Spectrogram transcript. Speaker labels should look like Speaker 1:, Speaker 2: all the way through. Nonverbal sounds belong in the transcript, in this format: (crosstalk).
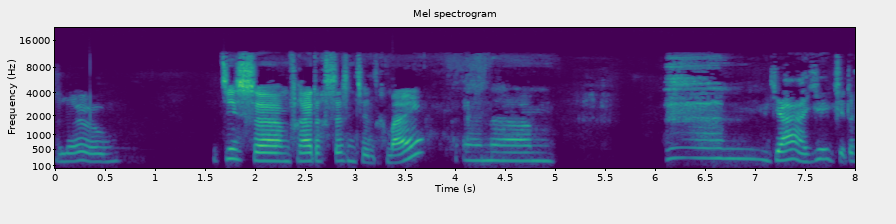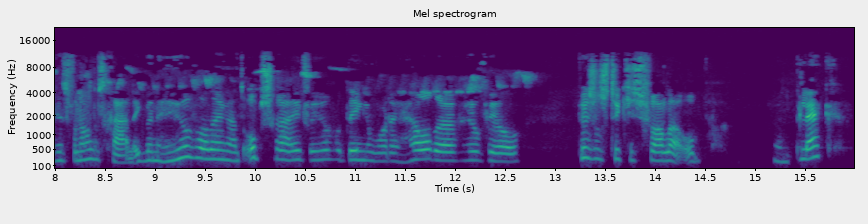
Speaker 1: Hallo. Het is ehm, vrijdag 26 mei. En ehm, ja, jeetje, er is van alles gaan. Ik ben heel veel dingen aan het opschrijven. Heel veel dingen worden helder. Heel veel puzzelstukjes vallen op een plek.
